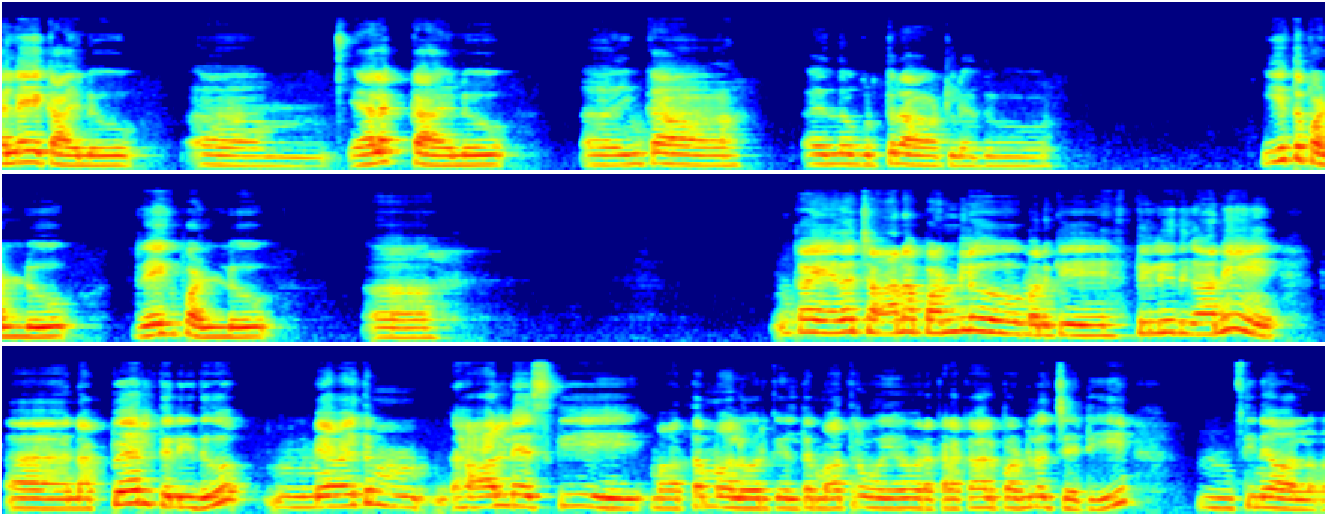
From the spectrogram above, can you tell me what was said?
కలేకాయలు ఏలక్కాయలు ఇంకా ఏందో గుర్తు రావట్లేదు. ఈత పళ్ళు రేగిపళ్ళు ఇంకా ఏదో చాలా పండ్లు మనకి తెలియదు కానీ నా నాకు పేర్లు తెలీదు. మేమైతే హాలిడేస్కి మా అత్తమ్మ వాళ్ళ ఊరికి వెళ్తే మాత్రం ఏవో రకరకాల పండ్లు వచ్చేటి తినేవాళ్ళం.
